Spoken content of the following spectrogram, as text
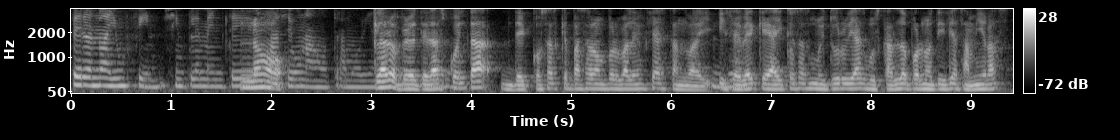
Pero no hay un fin, simplemente No. vas de una a otra moviendo. Claro, pero te das cuenta de cosas que pasaron por Valencia estando ahí. Y Ya. se ve que hay cosas muy turbias, buscadlo por noticias, amigas,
